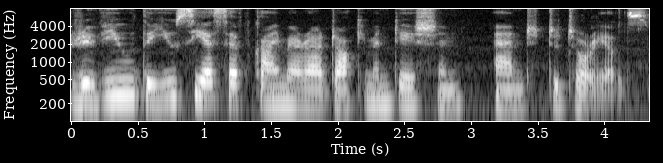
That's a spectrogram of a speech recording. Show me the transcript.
review the UCSF Chimera documentation and tutorials.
